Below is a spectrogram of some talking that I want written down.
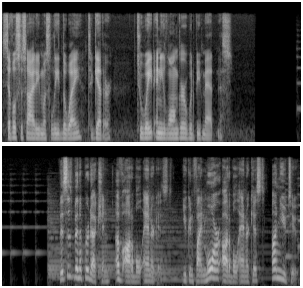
Civil society must lead the way together. To wait any longer would be madness. This has been a production of Audible Anarchist. You can find more Audible Anarchist on YouTube.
